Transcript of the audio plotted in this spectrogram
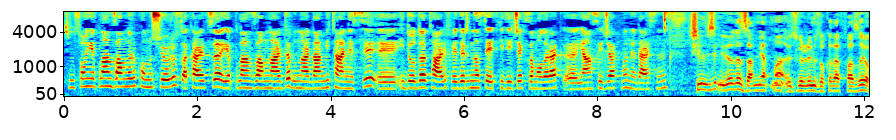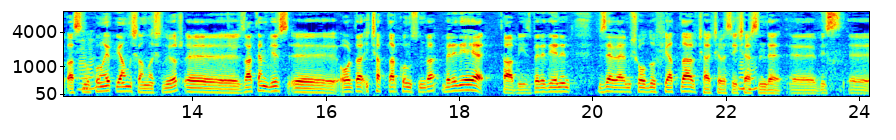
Şimdi son yapılan zamları konuşuyoruz. Akaryakıta yapılan zamlarda bunlardan bir tanesi e, İDO'da tarifeleri nasıl etkileyecek, zam olarak e, yansıyacak mı? Ne dersiniz? Şimdi bizim İLO'da zam yapma özgürlüğümüz o kadar fazla yok aslında. Bu konu hep yanlış anlaşılıyor. Ee, zaten biz e, orada iç hatlar konusunda belediyeye tabiiz. Belediyenin bize vermiş olduğu fiyatlar çerçevesi içerisinde e, biz e,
